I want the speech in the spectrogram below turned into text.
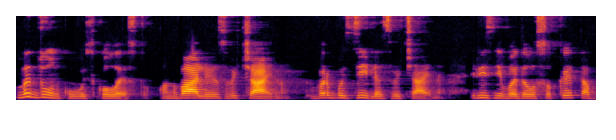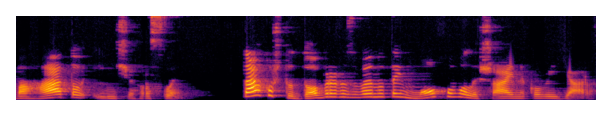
медунку вузьколисту, конвалію звичайну, вербозілля звичайне, різні види осоки та багато інших рослин. Також тут добре розвинутий мохово-лишайниковий ярус.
